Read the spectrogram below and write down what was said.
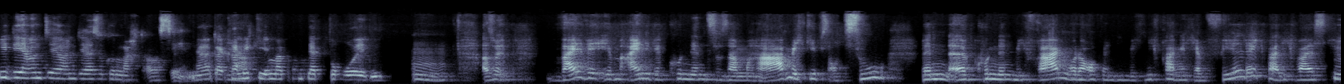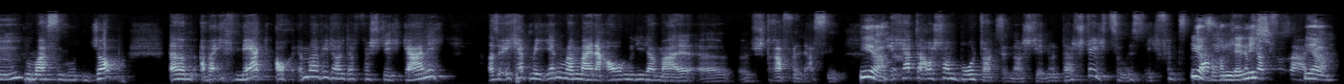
wie der und der und der so gemacht aussehen. Ne? Da kann ja. ich die immer komplett beruhigen. Mhm. Also, weil wir eben einige Kunden zusammen haben, ich gebe es auch zu, wenn äh, Kunden mich fragen oder auch wenn die mich nicht fragen, ich empfehle dich, weil ich weiß, mhm. du machst einen guten Job. Ähm, aber ich merke auch immer wieder, und das verstehe ich gar nicht, also ich habe mir irgendwann meine Augenlider mal äh, straffen lassen. Ja. Ich hatte auch schon Botox in der Stirn und da stehe ich zu. Ich finde es Ja, warum denn nicht? Ja.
